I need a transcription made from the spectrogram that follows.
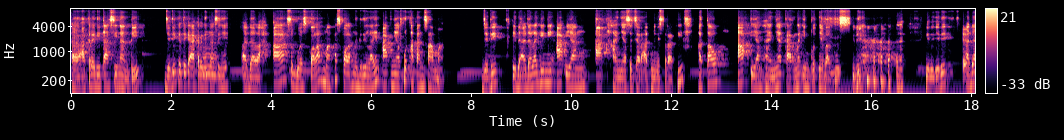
uh, akreditasi nanti. Jadi ketika akreditasinya hmm. adalah A sebuah sekolah maka sekolah negeri lain A-nya pun akan sama. Jadi tidak ada lagi nih A yang A hanya secara administratif atau A yang hanya karena inputnya bagus gitu gitu jadi ya, ada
